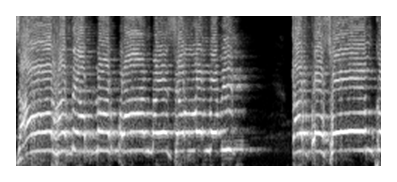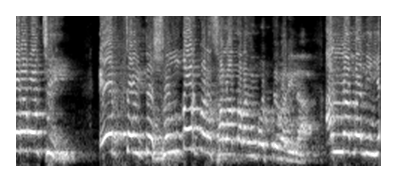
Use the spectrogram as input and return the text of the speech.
যার হাতে আপনার প্রাণ রয়েছে আল্লাহ নবী তার কসম করে বলছি এর চাইতে সুন্দর করে সালাত আমি পড়তে পারি না। আল্লাহ মানি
